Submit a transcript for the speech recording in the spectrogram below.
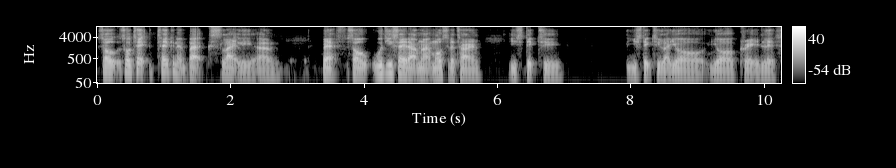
So so take taking it back slightly, um, Beth. So would you say that I'm like most of the time you stick to you stick to like your your created list?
